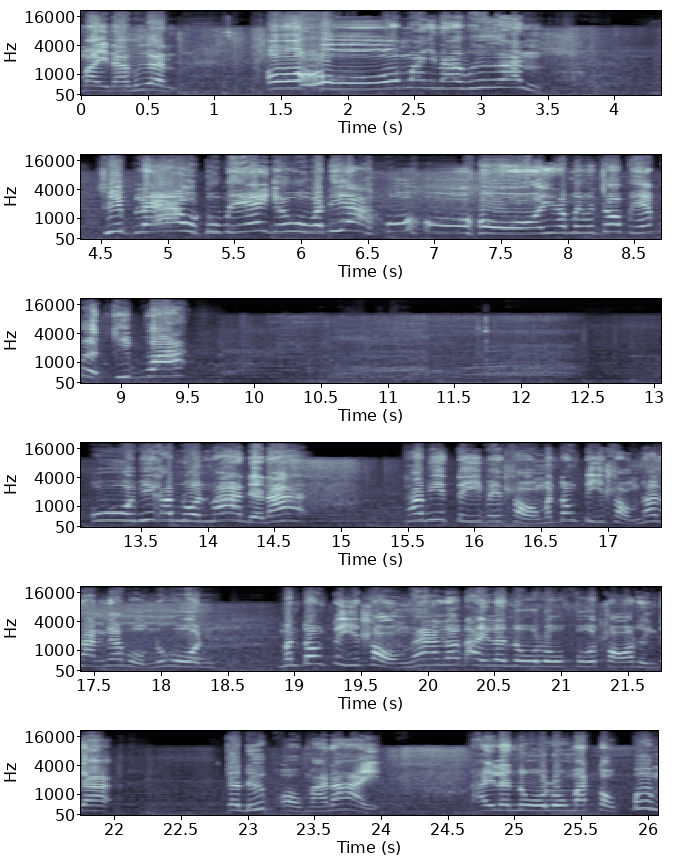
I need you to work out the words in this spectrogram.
ไม่นะเพื่อน โอ้โห ไม่นะเพื่อน ชิปแล้วตูเพย์เยอะวะเนี่ยโอ้โหทำไมมันชอบเพย์เปิดคลิปวะ โอ้ยพี่คำนวณมากเดี๋ยวนะ ถ้าพี่ตีไปสองมันต้องตีสองเท่านั้นครับผมทุกคน มันต้องตีสองฮะแล้วไดลโนโลโฟซอถึงจะกระดึบออกมาได้ไดลโนลงมาตบปึ้ม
